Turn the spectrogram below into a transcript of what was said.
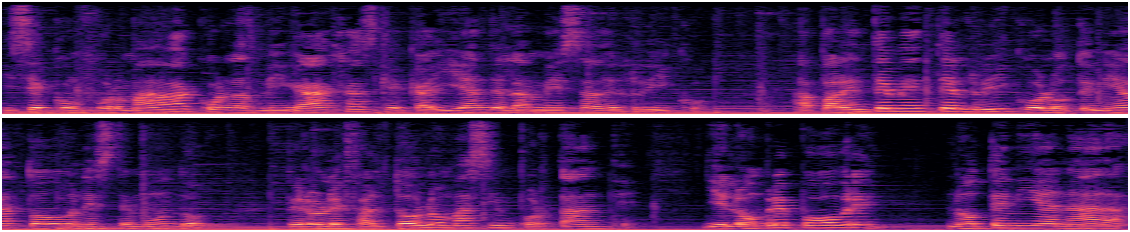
y se conformaba con las migajas que caían de la mesa del rico. Aparentemente el rico lo tenía todo en este mundo, pero le faltó lo más importante, y el hombre pobre no tenía nada,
